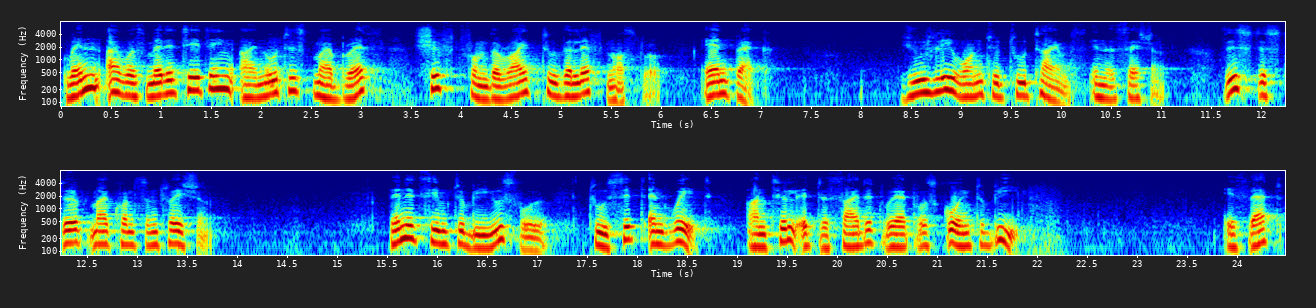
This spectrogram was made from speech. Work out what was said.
When I was meditating, I noticed my breath shift from the right to the left nostril and back, usually one to two times in a session. This disturbed my concentration. Then it seemed to be useful to sit and wait until it decided where it was going to be. Is that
